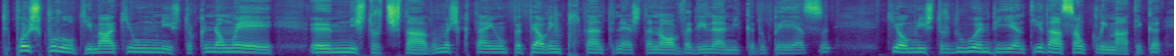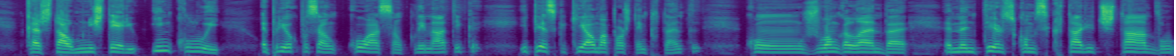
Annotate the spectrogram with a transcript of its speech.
Depois, por último, há aqui um ministro que não é uh, ministro de Estado, mas que tem um papel importante nesta nova dinâmica do PS, que é o ministro do Ambiente e da Ação Climática. Cá está, o Ministério inclui a preocupação com a ação climática e penso que aqui há uma aposta importante com João Galamba a manter-se como secretário de Estado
